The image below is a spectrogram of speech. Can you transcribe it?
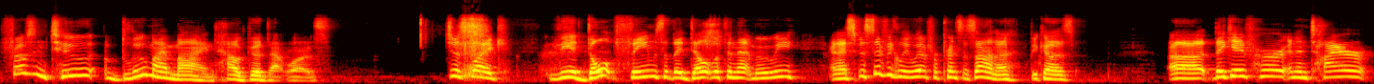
Frozen 2 blew my mind how good that was. Just like the adult themes that they dealt with in that movie, and I specifically went for Princess Anna because uh, they gave her an entire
